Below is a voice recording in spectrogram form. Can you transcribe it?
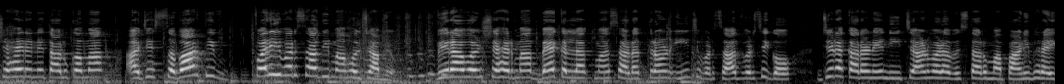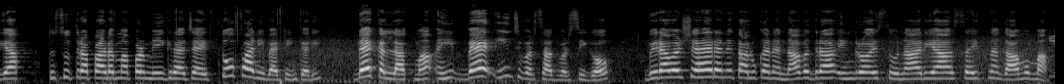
શહેર અને તાલુકામાં આજે સવારથી ફરી વરસાદી માહોલ જામ્યો. વેરાવળ શહેરમાં બે કલાકમાં સાડા ત્રણ ઇંચ વરસાદ વરસી ગયો, જેના કારણે નીચાણવાળા વિસ્તારોમાં પાણી ભરાઈ ગયા. તો સૂત્રાપાડામાં પણ મેઘરાજાએ તોફાની બેટિંગ કરી. બે કલાકમાં અહીં બે ઇંચ વરસાદ વરસી ગયો. વેરાવળ શહેર અને તાલુકાના નાવદરા, ઇન્દ્રોય, સોનારિયા સહિતના ગામોમાં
